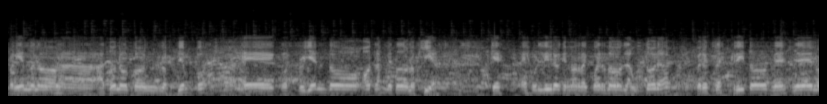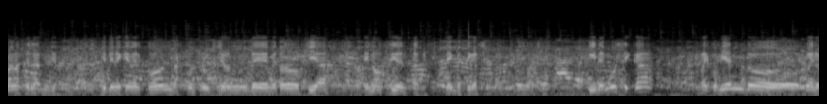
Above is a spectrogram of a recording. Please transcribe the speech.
poniéndonos a, tono con los tiempos, eh, construyendo otras metodologías, que es, un libro que no recuerdo la autora, pero está escrito desde Nueva Zelanda, que tiene que ver con la construcción de metodologías no occidentales, de investigación. Y de música, recomiendo, bueno,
